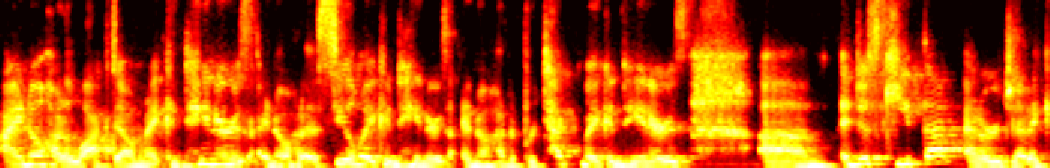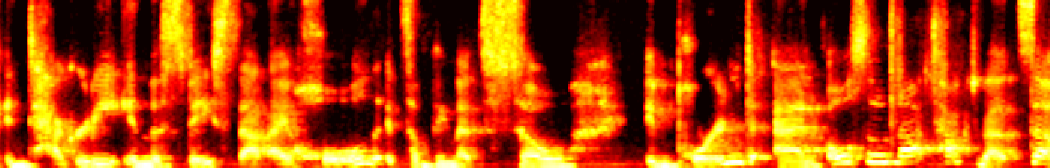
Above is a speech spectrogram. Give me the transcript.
I know how to lock down my containers. I know how to seal my containers. I know how to protect my containers um, and just keep that energetic integrity in the space that I hold. It's something that's so important and also not talked about. So,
